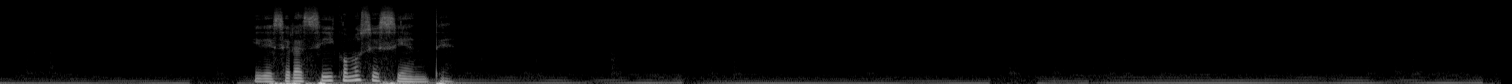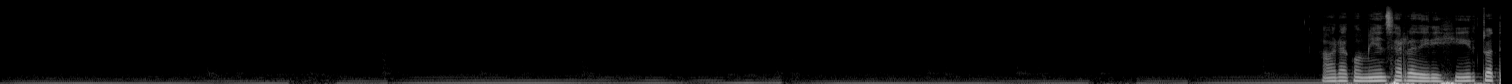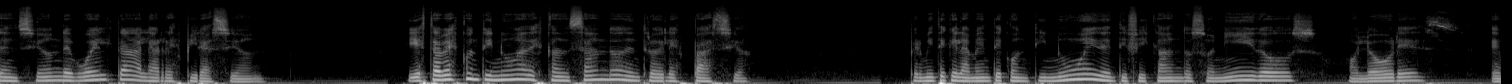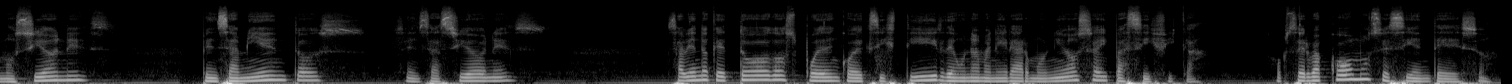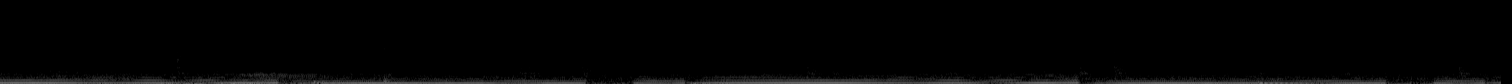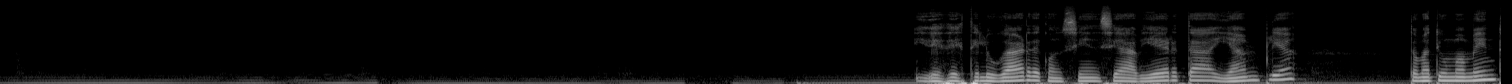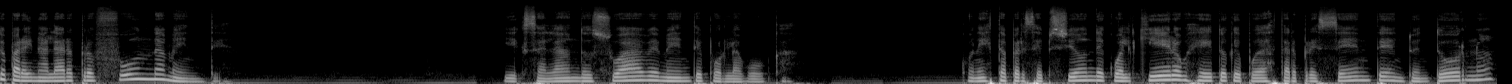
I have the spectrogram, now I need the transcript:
Y de ser así, ¿cómo se siente? Ahora comienza a redirigir tu atención de vuelta a la respiración. Y esta vez continúa descansando dentro del espacio. Permite que la mente continúe identificando sonidos, olores, emociones, pensamientos, sensaciones, sabiendo que todos pueden coexistir de una manera armoniosa y pacífica. Observa cómo se siente eso. Y desde este lugar de conciencia abierta y amplia, tómate un momento para inhalar profundamente y exhalando suavemente por la boca. Con esta percepción de cualquier objeto que pueda estar presente en tu entorno,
